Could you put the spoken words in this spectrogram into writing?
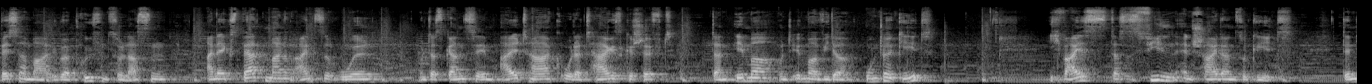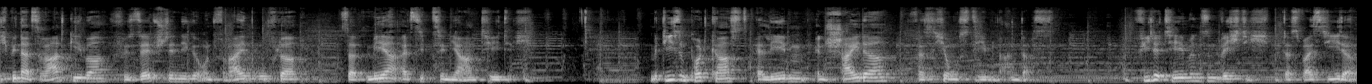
besser mal überprüfen zu lassen, eine Expertenmeinung einzuholen und das Ganze im Alltag oder Tagesgeschäft dann immer und immer wieder untergeht? Ich weiß, dass es vielen Entscheidern so geht, denn ich bin als Ratgeber für Selbstständige und Freiberufler seit mehr als 17 Jahren tätig. Mit diesem Podcast erleben Entscheider Versicherungsthemen anders. Viele Themen sind wichtig, das weiß jeder,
